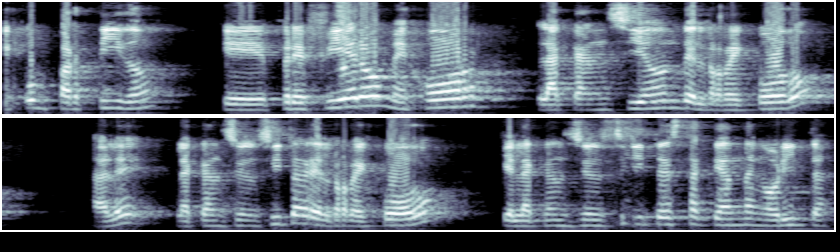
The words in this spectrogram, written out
he compartido que prefiero mejor la canción del recodo, ¿vale? La cancioncita del recodo que la cancioncita esta que andan ahorita.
